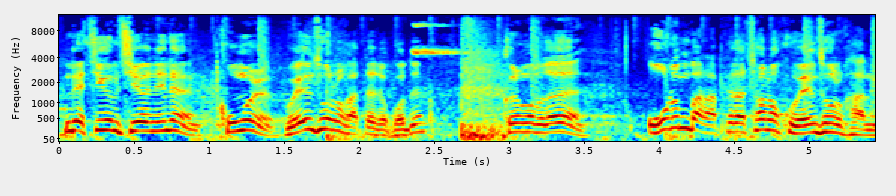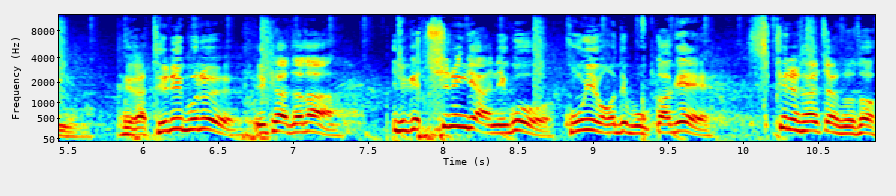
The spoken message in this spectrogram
근데 지금 지현이는 공을 왼손으로 갖다 줬거든. 그런 것보다는 오른발 앞에다 쳐놓고 왼손으로 가는 거야. 그러니까 드리블을 이렇게 하잖아. 이렇게 치는 게 아니고 공이 어디 못 가게 스핀을 살짝 줘서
